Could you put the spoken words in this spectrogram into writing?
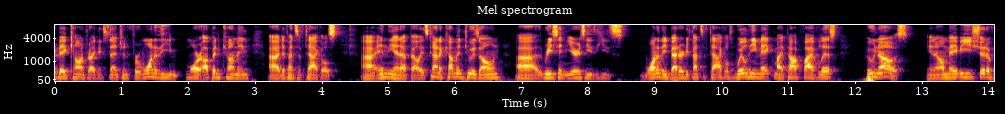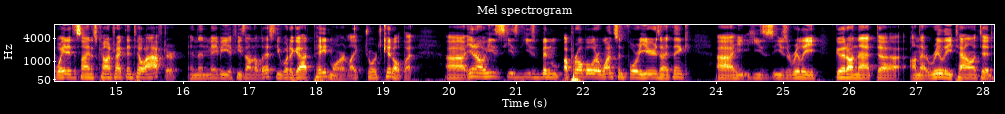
big contract extension for one of the more up and coming uh, defensive tackles uh, in the NFL. He's kind of come into his own uh, recent years. He's, he's one of the better defensive tackles. Will he make my top five list? Who knows? You know, maybe he should have waited to sign his contract until after, and then maybe if he's on the list, he would have got paid more, like George Kittle. But uh, you know, he's he's he's been a Pro Bowler once in four years, and I think uh, he, he's he's really good on that uh, on that really talented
